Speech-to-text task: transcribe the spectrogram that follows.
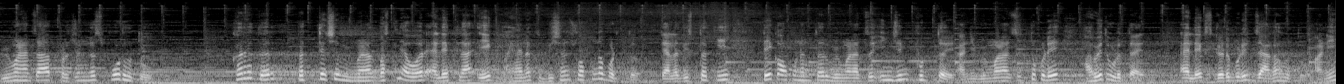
विमानाचा प्रचंड स्फोट होतो. खरं तर प्रत्यक्ष विमानात बसल्यावर ॲलेक्सला एक भयानक भीषण स्वप्न पडतं. त्याला दिसतं की टेक ऑफ नंतर विमानाचं इंजिन फुटतंय आणि विमानाचे तुकडे हवेत उडत आहेत ॲलेक्स गडबडीत जागा होतो आणि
